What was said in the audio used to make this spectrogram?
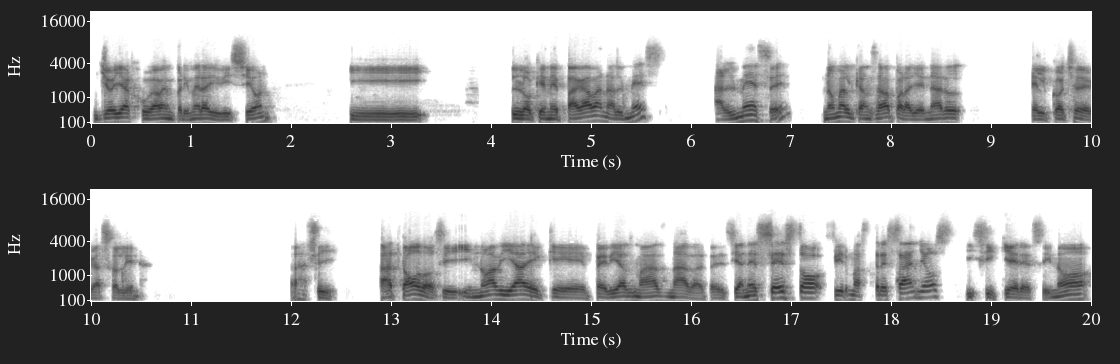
yo ya jugaba en primera división y lo que me pagaban al mes, al mes, ¿eh? no me alcanzaba para llenar el coche de gasolina. Así, a todos, y, no había de que pedías más, nada. Te decían, es esto, firmas tres años y si quieres, si no,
